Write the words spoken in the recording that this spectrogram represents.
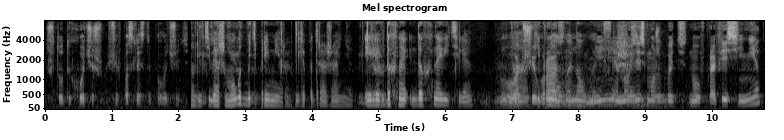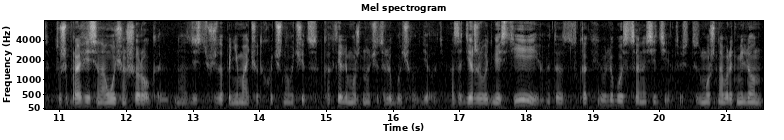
что ты хочешь вообще впоследствии получить. Но для тебя же могут быть примеры для подражания или вдохно- вдохновители. Вообще в какие-то новые- разные. новые Не, не, но здесь может быть, ну, в профессии нет, потому что профессия, она очень широкая. Надо здесь что-то понимать, что ты хочешь научиться. Коктейли может научиться любой человек делать. А задерживать гостей, это как в любой социальной сети. То есть ты можешь набрать миллион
